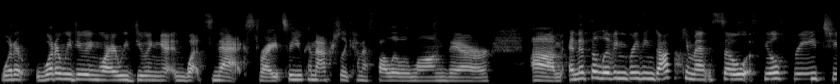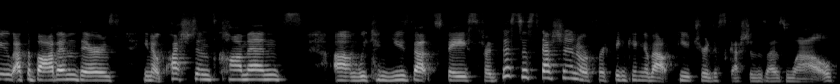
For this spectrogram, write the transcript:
what are, what are we doing, why are we doing it, and what's next, right? So you can actually kind of follow along there. Um, and it's a living, breathing document, so feel free to, at the bottom, there's you know questions, comments. Um, we can use that space for this discussion or for thinking about future discussions as well.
